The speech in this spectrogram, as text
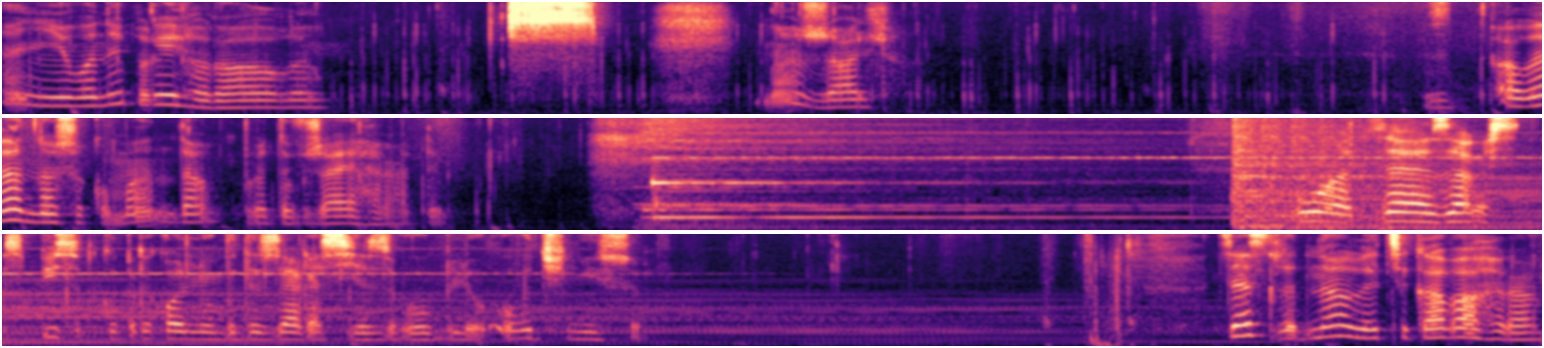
А ні, вони програли. На жаль. Але наша команда продовжує грати. О, це зараз список прикольно буде. Зараз я зроблю гучніше. Це складна, але цікава гра.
